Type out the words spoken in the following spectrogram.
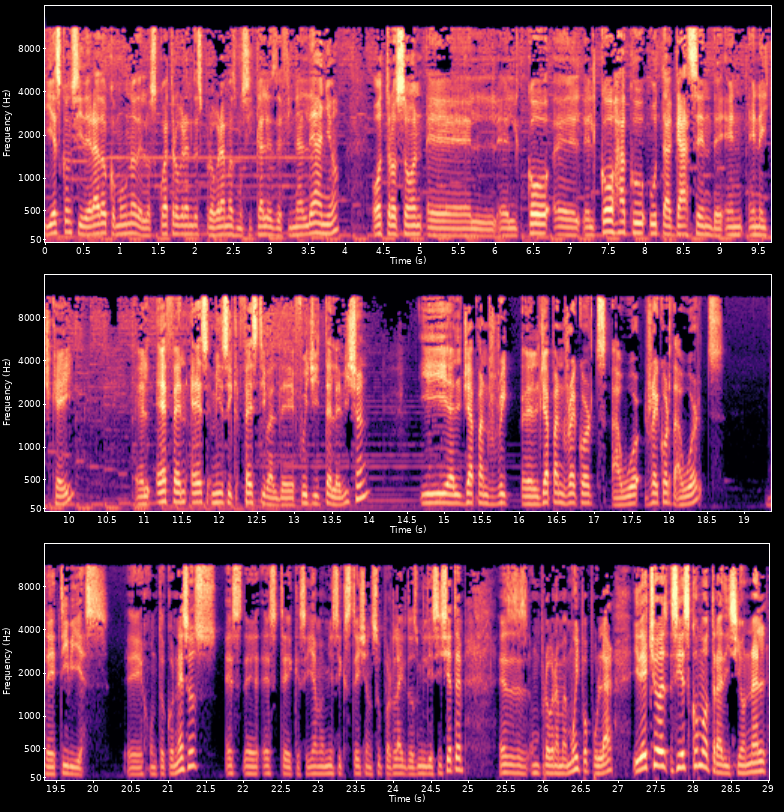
y es considerado como uno de los cuatro grandes programas musicales de final de año. Otros son el, el, Ko- el- el Kohaku Uta Gassen de NHK, el FNS Music Festival de Fuji Television y el Japan, el Japan Records Award- Record Awards de TBS. Eh, junto con esos, este, que se llama Music Station Super Live 2017 es un programa muy popular y de hecho sí es como tradicional.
